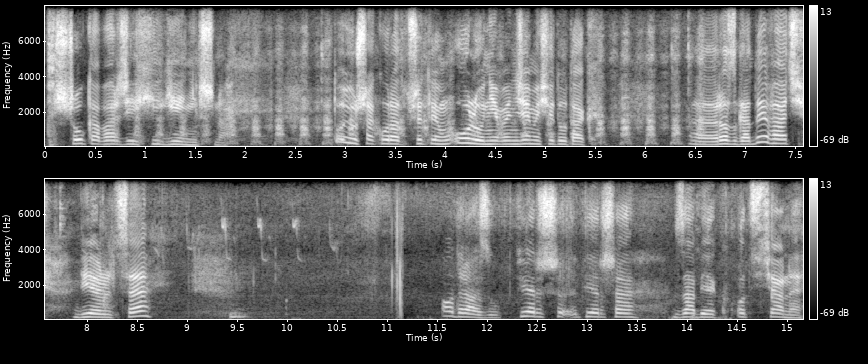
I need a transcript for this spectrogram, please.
Pszczółka bardziej higieniczna. Tu już akurat przy tym ulu nie będziemy się tu tak e, rozgadywać wielce. Od razu pierwszy, pierwszy zabieg od ściany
